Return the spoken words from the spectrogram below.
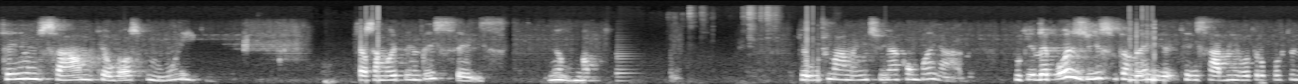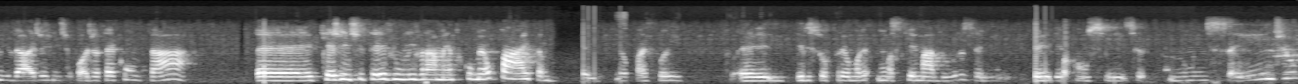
tem um salmo que eu gosto muito, que é o Salmo 86. Uhum. É um uhum. salmo que eu ultimamente tenho acompanhado. Porque depois disso também, quem sabe em outra oportunidade a gente pode até contar é, que a gente teve um livramento com meu pai também. Meu pai foi, é, ele sofreu uma, umas queimaduras, ele perdeu a consciência num incêndio,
